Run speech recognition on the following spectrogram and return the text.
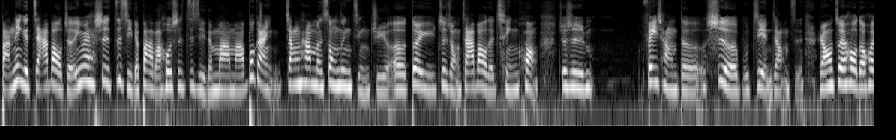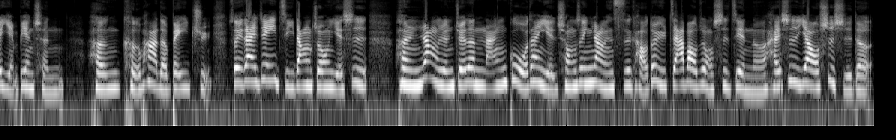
把那个家暴者，因为是自己的爸爸或是自己的妈妈，不敢将他们送进警局，而对于这种家暴的情况，就是非常的视而不见这样子，然后最后都会演变成很可怕的悲剧，所以在这一集当中也是很让人觉得难过，但也重新让人思考，对于家暴这种事件呢，还是要适时的，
